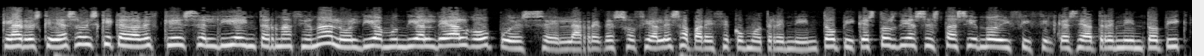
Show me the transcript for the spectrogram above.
Claro, es que ya sabéis que cada vez que es el Día Internacional o el Día Mundial de algo, pues en las redes sociales aparece como trending topic. Estos días está siendo difícil que sea trending topic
